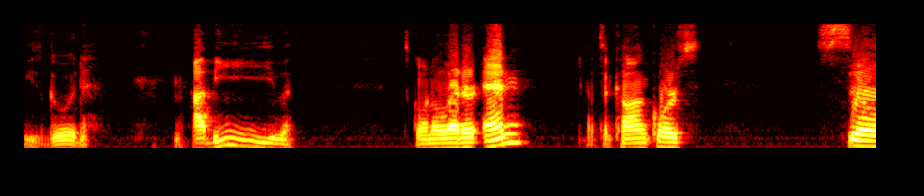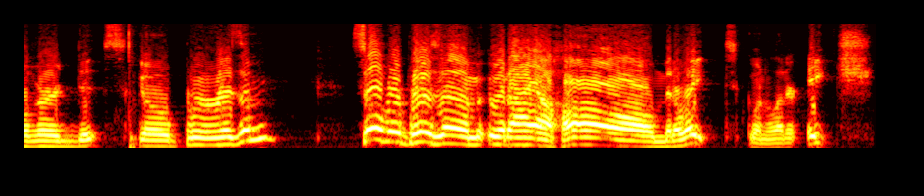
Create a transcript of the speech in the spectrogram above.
He's good. Habib. It's going to letter N. That's a concourse. Silver Disco Prism. Silver Prism, Uriah Hall, middle middleweight, going to letter H.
